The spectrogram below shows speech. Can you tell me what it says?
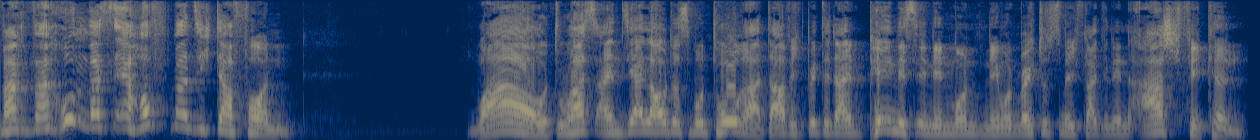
warum? Was erhofft man sich davon? Wow, du hast ein sehr lautes Motorrad. Darf ich bitte deinen Penis in den Mund nehmen und möchtest du mich vielleicht in den Arsch ficken?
